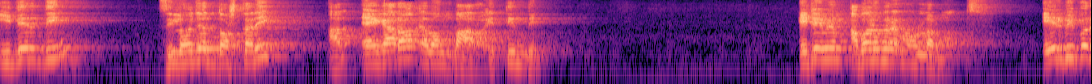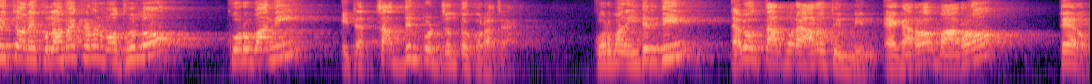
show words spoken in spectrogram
ঈদের দিন জিলহজের দশ তারিখ, আর এগারো এবং বারো, এই তিন দিন। এটা আবার আবু হানিফা মত। এর বিপরীতে অনেক ওলামা একরামের মত হলো, কোরবানি এটা চার দিন পর্যন্ত করা যায়। কোরবানি ঈদের দিন এবং তারপরে আরও তিন দিন, এগারো, বারো, তেরো।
